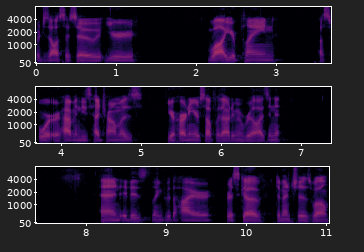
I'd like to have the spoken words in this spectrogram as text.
which is also so you're, while you're playing a sport or having these head traumas, you're hurting yourself without even realizing it. And it is linked with a higher risk of dementia as well.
